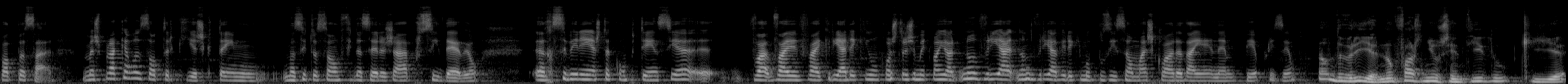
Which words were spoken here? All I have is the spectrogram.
pode passar, mas para aquelas autarquias que têm uma situação financeira já por si débil, receberem esta competência eh, vai, vai, vai, criar aqui um constrangimento maior. Não deveria, não deveria haver aqui uma posição mais clara da ANMP, por exemplo? Não deveria. Não faz nenhum sentido que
